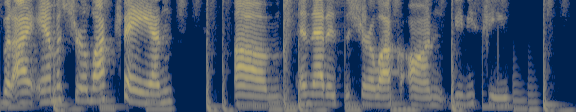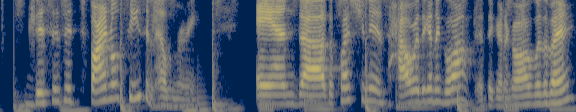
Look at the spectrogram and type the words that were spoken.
but I am a Sherlock fan. Um, and that is the Sherlock on BBC. This is its final season, Ellery. And uh, the question is, how are they going to go out? Are they going to go out with a bang?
